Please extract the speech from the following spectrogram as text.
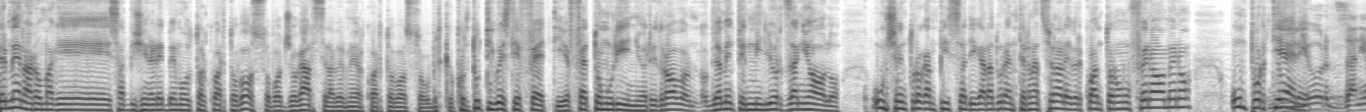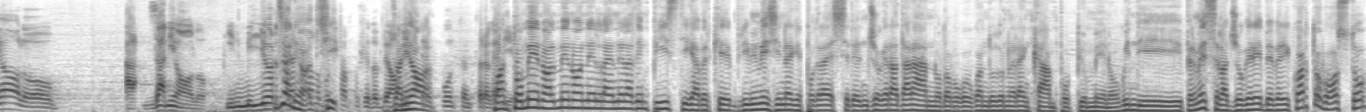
Per me è una Roma che si avvicinerebbe molto al quarto posto, può giocarsela per me al quarto posto, perché con tutti questi effetti, effetto Murigno, ritrovo ovviamente il miglior Zagnolo, un centrocampista di caratura internazionale per quanto non un fenomeno, un portiere... miglior Zaniolo ah, Zaniolo il miglior Zaniolo, Zaniolo, sì. purtroppo ci dobbiamo Zaniolo, mettere punto interrogativo. quantomeno almeno nella, nella tempistica perché i primi mesi non è che potrà essere giocherà da un anno dopo quando tornerà in campo più o meno. Quindi per me se la giocherebbe per il quarto posto.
